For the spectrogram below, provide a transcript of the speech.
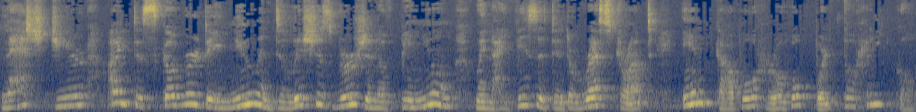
Last year, I discovered a new and delicious version of piñón when I visited a restaurant in Cabo Rojo, Puerto Rico.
